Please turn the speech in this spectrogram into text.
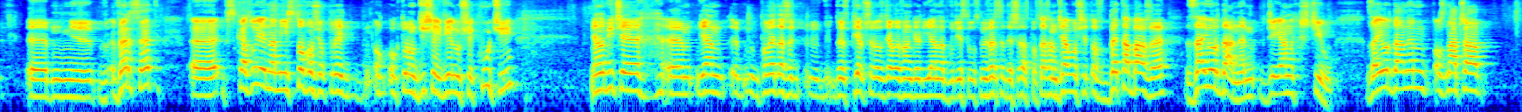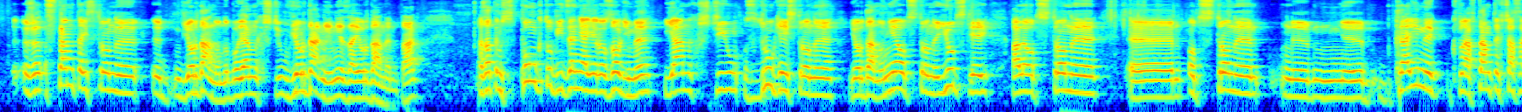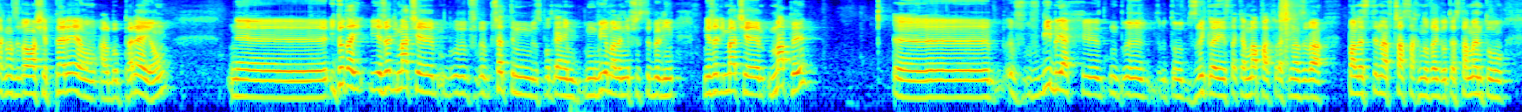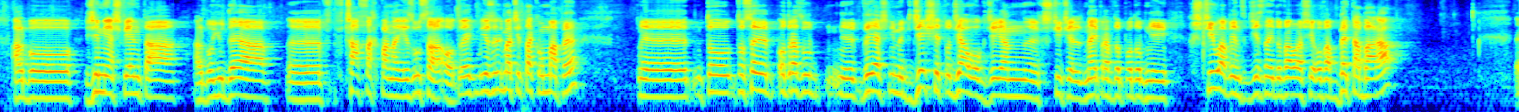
werset, wskazuje na miejscowość, o, której, o, o którą dzisiaj wielu się kłóci, Mianowicie Jan powiada, że to jest pierwszy rozdział Ewangelii Jana, 28 werset, jeszcze raz powtarzam, działo się to w Betabarze za Jordanem, gdzie Jan chrzcił. Za Jordanem oznacza, że z tamtej strony y, Jordanu, no bo Jan chrzcił w Jordanie, nie za Jordanem, tak? A zatem z punktu widzenia Jerozolimy Jan chrzcił z drugiej strony Jordanu. Nie od strony judzkiej, ale od strony, e, od strony krainy, która w tamtych czasach nazywała się Pereą albo Pereją. Y, I tutaj, jeżeli macie, przed tym spotkaniem mówiłem, ale nie wszyscy byli, jeżeli macie mapy, w Bibliach to zwykle jest taka mapa, która się nazywa Palestyna w czasach Nowego Testamentu, albo Ziemia Święta, albo Judea w czasach Pana Jezusa. O, to jeżeli macie taką mapę, to, to sobie od razu e, wyjaśnimy, gdzie się to działo, gdzie Jan Chrzciciel najprawdopodobniej chrzciła, więc gdzie znajdowała się owa Betabara. E,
